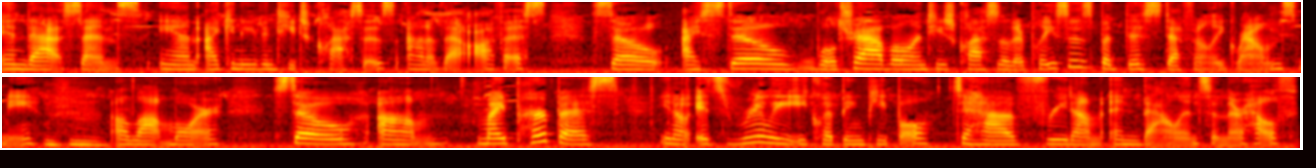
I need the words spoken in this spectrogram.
in that sense. And I can even teach classes out of that office. So I still will travel and teach classes other places, but this definitely grounds me mm-hmm. a lot more. So um, my purpose you know, it's really equipping people to have freedom and balance in their health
